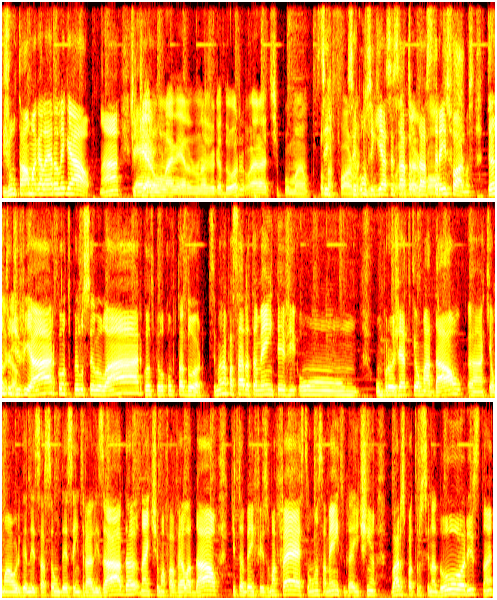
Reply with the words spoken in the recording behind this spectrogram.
juntar uma galera legal. Né? O que, é, que era online? Era no navegador ou era tipo uma plataforma? Você conseguia acessar das três formas, tanto legal. de VR quanto pelo celular, quanto pelo computador. Semana passada também teve um, um projeto que é uma DAO, uh, que é uma organização descentralizada, né, que chama Favela DAO, que também fez uma festa, um lançamento, daí tinha vários patrocinadores, né?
